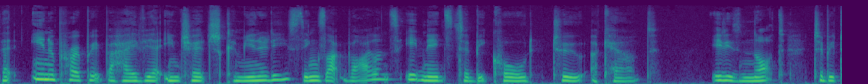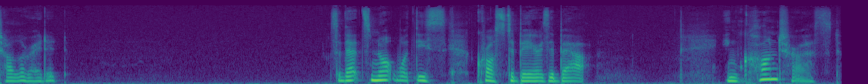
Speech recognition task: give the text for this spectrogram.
that inappropriate behaviour in church communities, things like violence, it needs to be called to account. It is not to be tolerated. So that's not what this cross to bear is about. In contrast,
